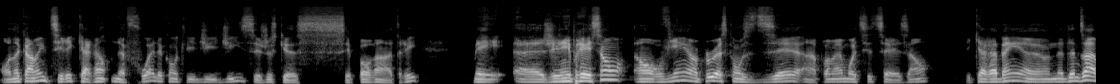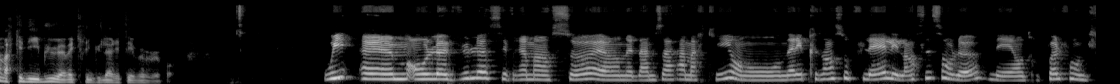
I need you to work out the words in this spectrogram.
on a quand même tiré 49 fois contre les GGs, c'est juste que c'est pas rentré. Mais j'ai l'impression, on revient un peu à ce qu'on se disait en première moitié de saison. Les Carabins, on a de la misère à marquer des buts avec régularité. Oui, euh, on l'a vu, c'est vraiment ça. Euh, on a de la misère à marquer. On, a les présences au filet, les lancers sont là, mais on ne trouve pas le fond du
